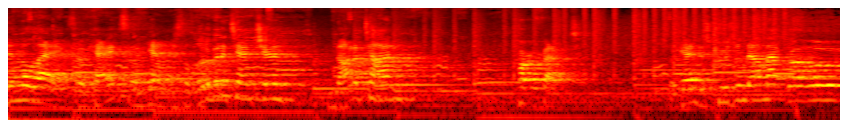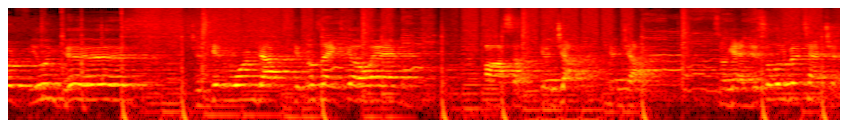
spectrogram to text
in the legs, okay? So again, just a little bit of tension, not a ton. Perfect. So Again, just cruising down that road, feeling good. Just getting warmed up, getting those legs going. Awesome, good job, good job. So again, just a little bit of tension,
